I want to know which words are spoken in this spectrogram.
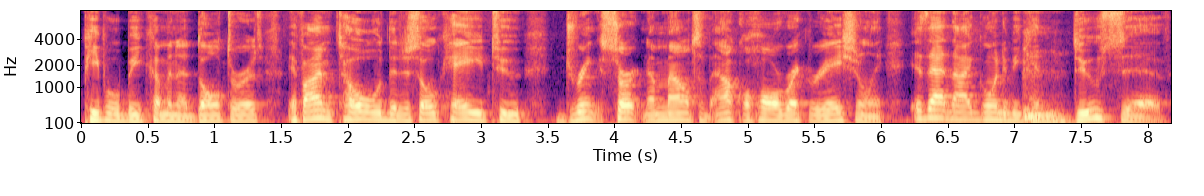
people becoming adulterers? If I'm told that it's okay to drink certain amounts of alcohol recreationally, is that not going to be conducive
